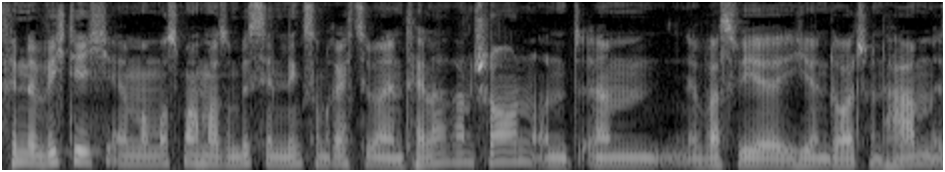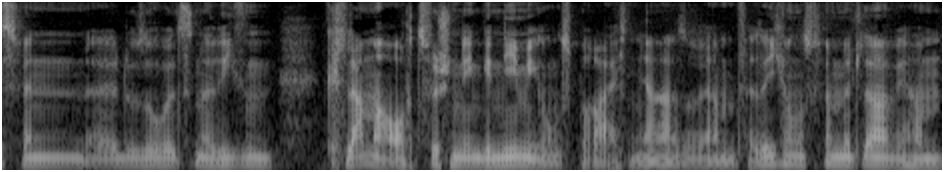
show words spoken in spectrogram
finde wichtig, äh, man muss manchmal so ein bisschen links und rechts über den Teller schauen. Und ähm, was wir hier in Deutschland haben, ist, wenn äh, du so willst, eine riesen Klammer auch zwischen den Genehmigungsbereichen. Ja, also wir haben Versicherungsvermittler, wir haben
